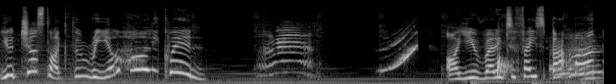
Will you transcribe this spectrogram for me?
You're just like the real Harley Quinn. Are you ready to face Batman?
